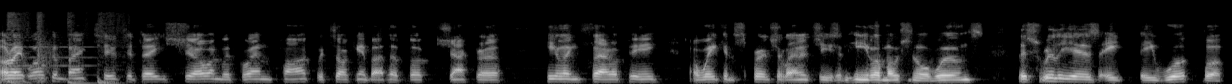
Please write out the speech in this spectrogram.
All right, welcome back to today's show. I'm with Glen Park. We're talking about her book, Chakra Healing Therapy Awaken Spiritual Energies and Heal Emotional Wounds. This really is a, a workbook.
